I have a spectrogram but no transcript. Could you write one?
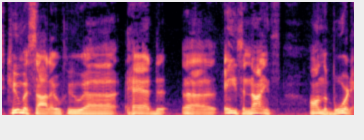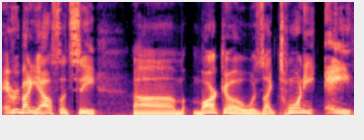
Takuma Sato, who uh, had uh, eighth and ninth on the board. Everybody else, let's see. Um, Marco was like 28th.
